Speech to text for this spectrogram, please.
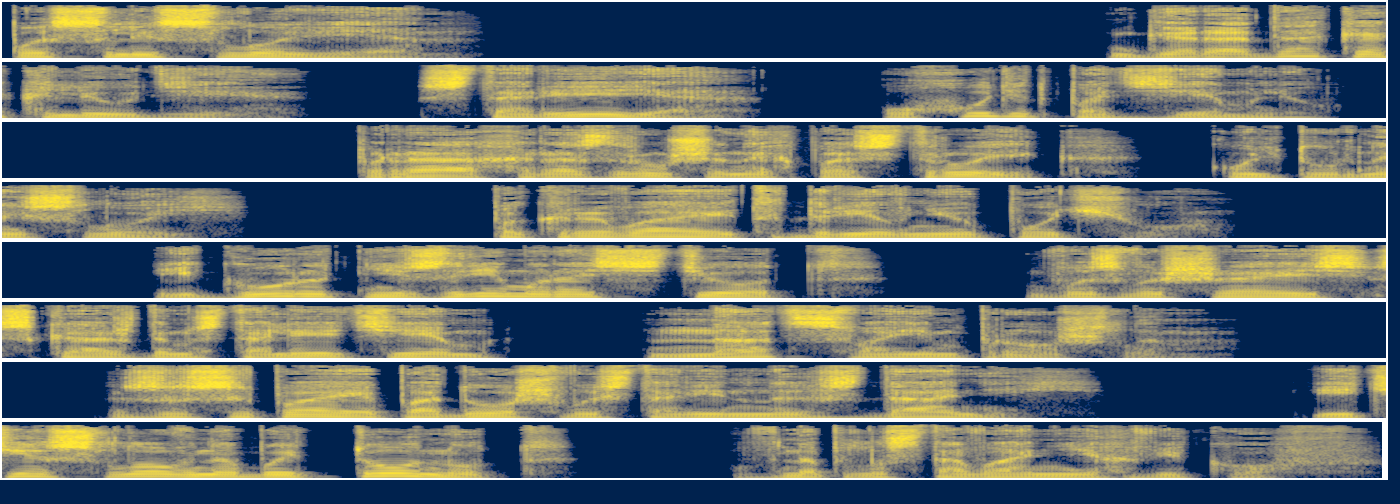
Послесловие. Города, как люди, старея, уходят под землю. Прах разрушенных построек, культурный слой, покрывает древнюю почву. И город незримо растет, возвышаясь с каждым столетием над своим прошлым, засыпая подошвы старинных зданий, и те словно бы тонут в напластованиях веков.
